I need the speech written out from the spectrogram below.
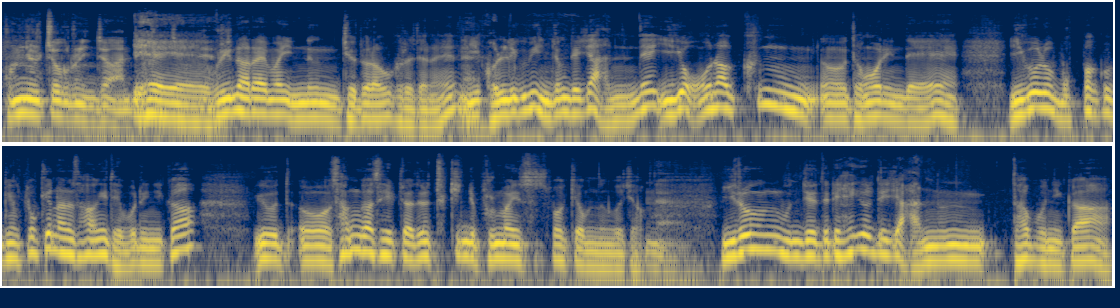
법률적으로는 인정 안 예, 되죠. 예. 우리나라에만 있는 제도라고 그러잖아요. 네. 이 권리금이 인정되지 않는데 이게 워낙 큰 어, 덩어리인데 이걸로 못 받고 그냥 쫓겨나는 상황이 돼버리니까 이 어, 상가 세입자들은 특히 이제 불만이 있을 수밖에 없는 거죠. 네. 이런 문제들이 해결되지 않다 보니까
